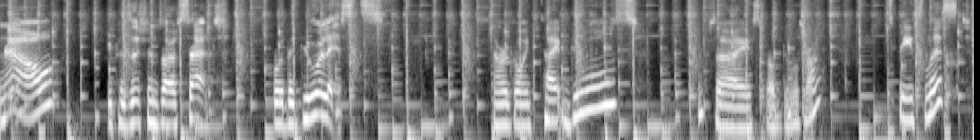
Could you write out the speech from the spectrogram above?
Now the positions are set for the duelists. Now we're going to type duels. Oops, I spelled duels wrong. Space list.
